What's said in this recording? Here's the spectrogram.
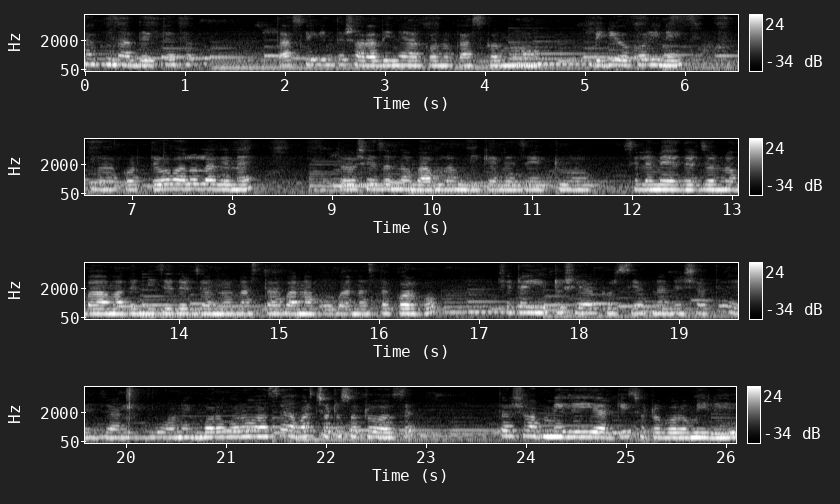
থাকুন আর দেখতে থাকুন। তো আজকে কিন্তু সারাদিনে আর কোনো কাজকর্ম ভিডিও করিনি বা করতেও ভালো লাগে না। তো সেজন্য ভাবলাম বিকেলে যে একটু ছেলে মেয়েদের জন্য বা আমাদের নিজেদের জন্য নাস্তা বানাবো বা নাস্তা করব। সেটাই একটু শেয়ার করছি আপনাদের সাথে। এই যে আলুগুলো অনেক বড় বড় আছে, আবার ছোট ছোট আছে। তো সব মিলিয়ে আর কি, ছোট বড় মিলিয়ে।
